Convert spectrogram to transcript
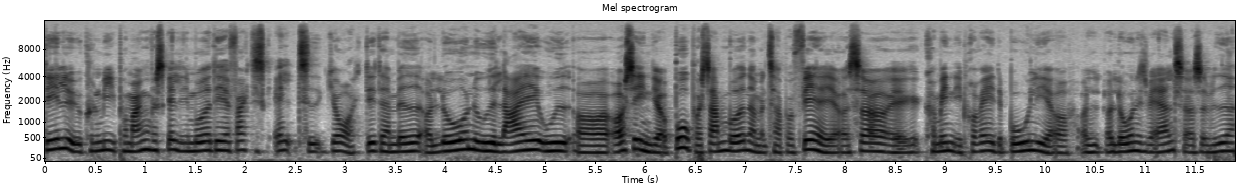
deleøkonomi på mange forskellige måder, det har jeg faktisk altid gjort. Det der med at låne ud, lege ud, og også egentlig at bo på samme måde, når man tager på ferie, og så øh, komme ind i private boliger og, og, og låne et værelse osv. Så, videre.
